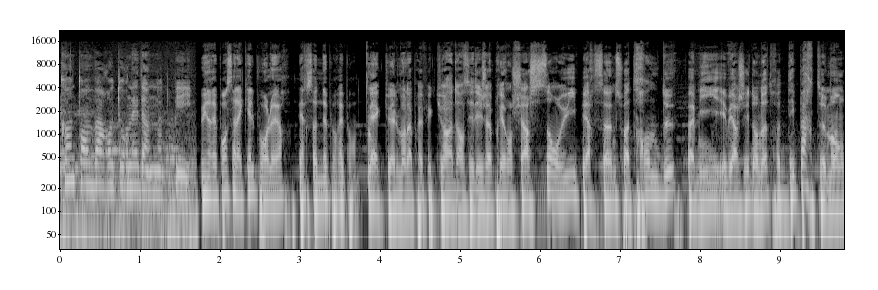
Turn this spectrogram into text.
quand on va retourner dans notre pays. Une réponse à laquelle, pour l'heure, personne ne peut répondre. Et actuellement, la préfecture a d'ores et déjà pris en charge 108 personnes, soit 32 familles hébergées dans notre département.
